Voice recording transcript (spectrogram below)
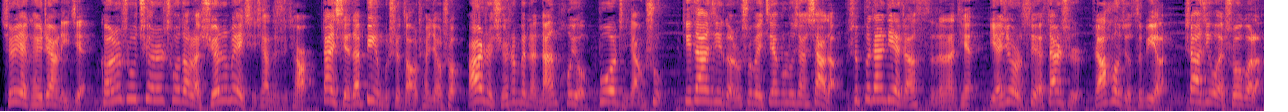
其实也可以这样理解，耿直叔确实抽到了学生妹写下的纸条，但写的并不是早川教授，而是学生妹的男朋友波子杨树。第三集，耿直叔被监控录像吓到，是不丹店长死的那天，也就是四月三十日，然后就自闭了。上集我也说过了，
